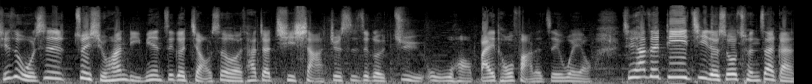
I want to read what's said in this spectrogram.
其实我是最喜欢里面这个角色，他叫七杀，就是这个巨乌哈，白头发的这位哦。其实他在第一季的时候存在感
